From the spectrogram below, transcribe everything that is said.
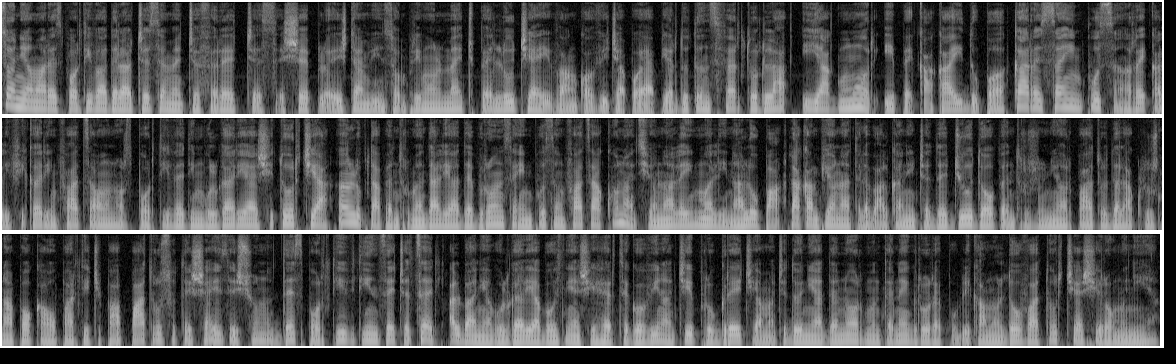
Sonia Mare, sportiva de la CSM CFR CSș Ploiești, a învins-o în primul meci pe Lucia Ivancovici, apoi a pierdut în sferturi la Iagmur IPKK, după care s-a impus în recalificări în fața unor sportive din Bulgaria și Turcia. În lupta pentru medalia de bronz s-a impus în fața conaționalei Mălina Lupa. La campionatele balcanice de judo pentru junior 4 de la Cluj-Napoca au participat 461 de sportivi din 10 țări. Albania, Bulgaria, Bosnia și Herțegovina Cipru, Grecia, Macedonia de Nord, Muntenegru, Republica Moldova, Turcia și România.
